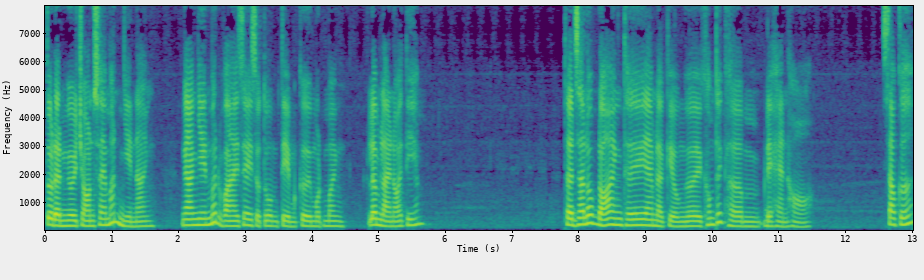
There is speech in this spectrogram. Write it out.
Tôi đặt người tròn xoay mắt nhìn anh. Ngang nhiên mất vài giây rồi tùm tìm cười một mình. Lâm lại nói tiếp. Thật ra lúc đó anh thấy em là kiểu người không thích hợp để hẹn hò. Sao cơ?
